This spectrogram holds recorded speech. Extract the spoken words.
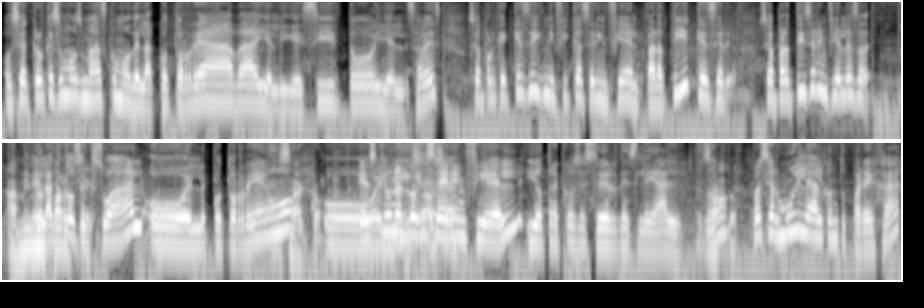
O sea, creo que somos más como de la cotorreada y el liguecito y el, ¿sabes? O sea, porque ¿qué significa ser infiel? Para ti, ¿qué es ser? O sea, para ti ser infiel es A mí me el acto sexual o el cotorreo Exacto. o Es que una cosa es o ser sea, infiel y otra cosa es ser desleal, ¿no? Exacto. Puedes ser muy leal con tu pareja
